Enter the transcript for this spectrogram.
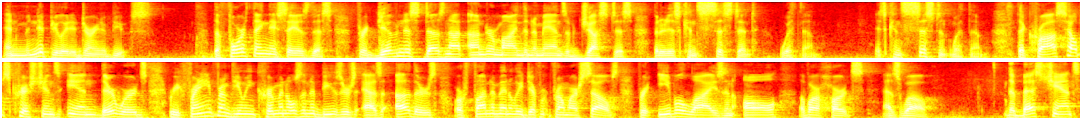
and manipulated during abuse. The fourth thing they say is this forgiveness does not undermine the demands of justice, but it is consistent with them. It's consistent with them. The cross helps Christians, in their words, refraining from viewing criminals and abusers as others or fundamentally different from ourselves, for evil lies in all of our hearts as well the best chance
